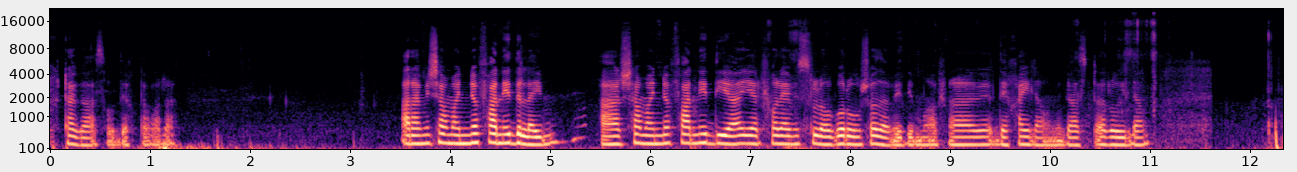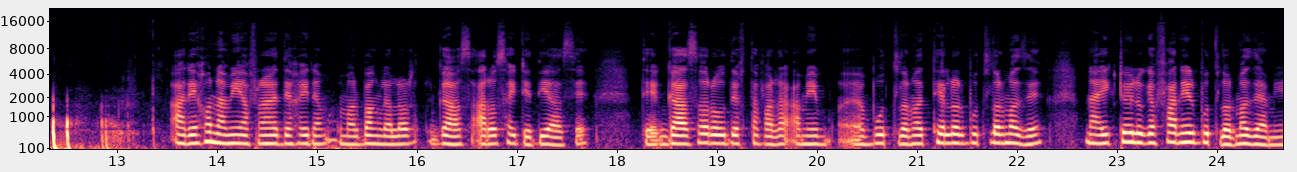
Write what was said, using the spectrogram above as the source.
একটা গাছও দেখতে পারা। আর আমি সামান্য পানি দিলাইম আর সামান্য পানি দিয়া এরপরে আমি স্লগর ঔষধ আমি দিব, আপনারা দেখাইলাম, আমি গাছটা রইলাম। আর এখন আমি আপনারা দেখাইলাম, আমার বাংলালর গাছ আরও সাইডে দিয়া আছে। তে গাছরও দেখতে পারা, আমি বোতলর তেলর বোতলর মাঝে না, একটু লোকে ফানির বোতলর মাঝে আমি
